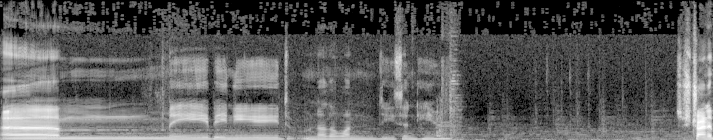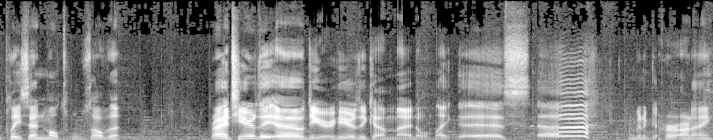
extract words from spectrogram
Um, maybe need another one of these in here. Just trying to place in multiples of it. Right, here they... Oh, dear. Here they come. I don't like this. Uh, I'm to get hurt, aren't I?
